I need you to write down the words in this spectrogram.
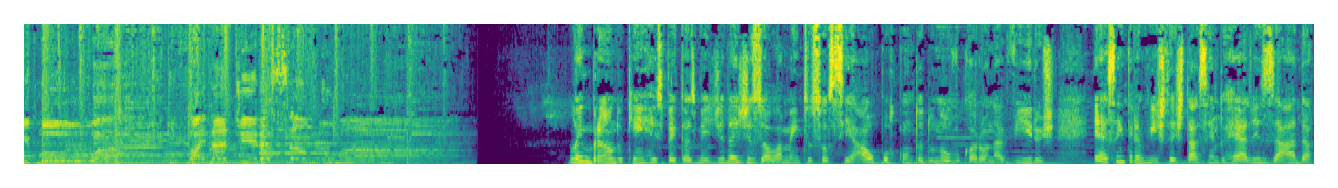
gente boa que vai na direção do mar. Lembrando que, em respeito às medidas de isolamento social por conta do novo coronavírus, essa entrevista está sendo realizada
